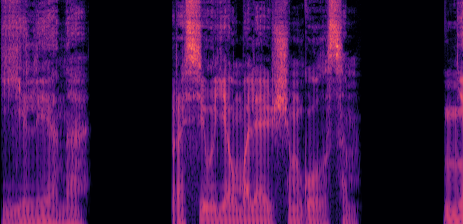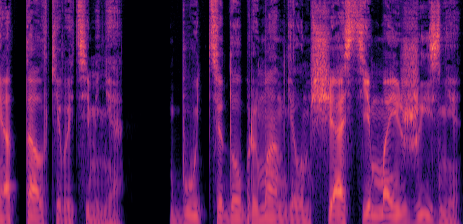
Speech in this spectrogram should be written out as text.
«Елена!» — просил я умоляющим голосом. «Не отталкивайте меня! Будьте добрым ангелом, счастьем моей жизни!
